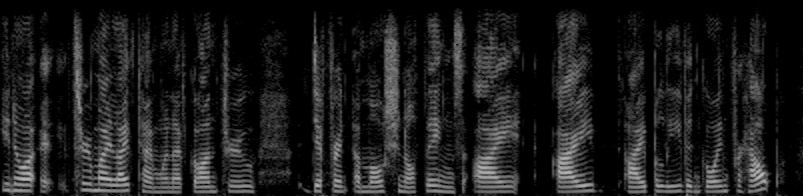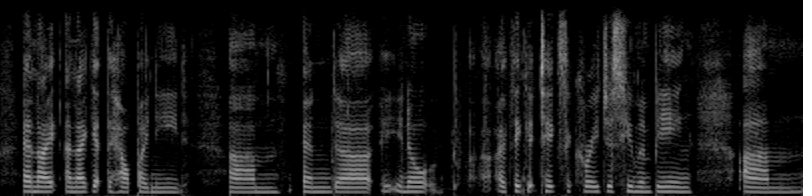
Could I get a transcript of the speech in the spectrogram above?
you know, through my lifetime, when I've gone through different emotional things, I, I, I believe in going for help, and I and I get the help I need. Um, and uh, you know, I think it takes a courageous human being um,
